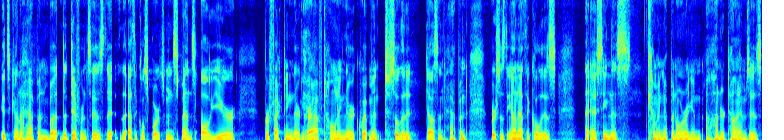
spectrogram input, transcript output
it's gonna happen. But the difference is that the ethical sportsman spends all year perfecting their craft, honing their equipment so that it doesn't happen. Versus the unethical is, I've seen this coming up in Oregon a hundred times. Is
